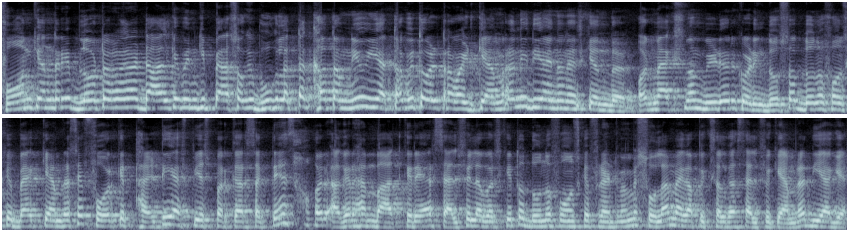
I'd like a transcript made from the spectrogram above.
फ़ोन के अंदर ये ब्लोटर वगैरह डाल के भी इनकी पैसों की भूख लगता, खत्म नहीं हुई है, तभी तो अल्ट्रा वाइड कैमरा नहीं दिया इन्होंने इसके अंदर। और मैक्सिमम वीडियो रिकॉर्डिंग दोस्तों, दोनों फ़ोन के बैक कैमरा से फोर के थर्टी एफ़ पर कर सकते हैं। और अगर हम बात करें यार सेल्फी लवर्स की तो दोनों फ़ोन के फ्रंट में सोलह मेगा का सेल्फी कैमरा दिया गया।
